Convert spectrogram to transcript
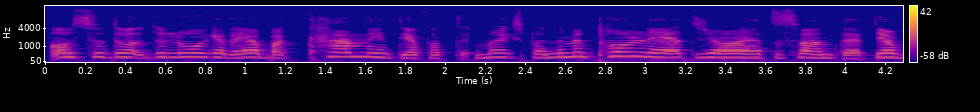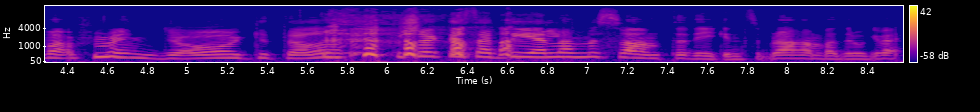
och så då, då låg jag där jag bara kan inte jag få. Marcus bara nej men Polly äter, jag äter Svante äter. Jag bara men jag då? Försökte så dela med Svante, det gick inte så bra, han bara drog iväg.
